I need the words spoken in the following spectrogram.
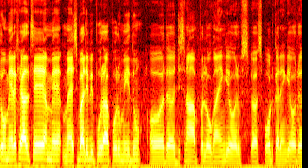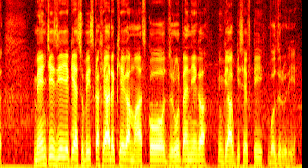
तो मेरे ख्याल से मैं मैं इस बारे भी पूरा पूरा उम्मीद हूँ और जिस तरह आप लोग आएँगे और सपोर्ट करेंगे और मेन चीज़ ये है कि एस का ख्याल रखिएगा मास्क को ज़रूर पहनिएगा क्योंकि आपकी सेफ्टी बहुत ज़रूरी है।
